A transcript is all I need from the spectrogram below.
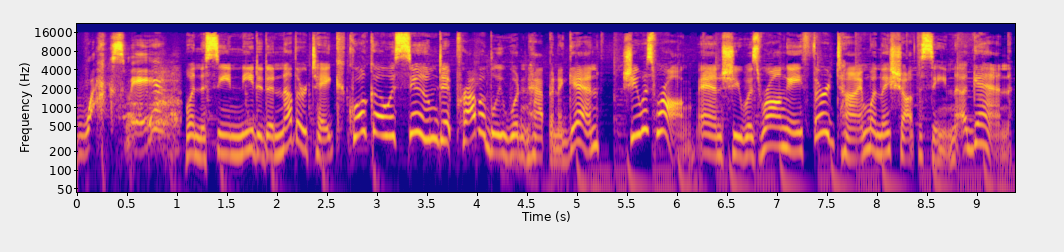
whacks me. When the scene needed another take, Cuoco assumed it probably wouldn't happen again. She was wrong, and she was wrong a third time when they shot the scene again.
